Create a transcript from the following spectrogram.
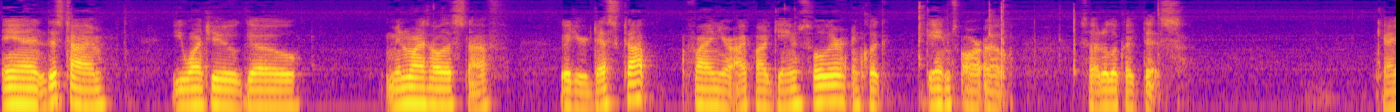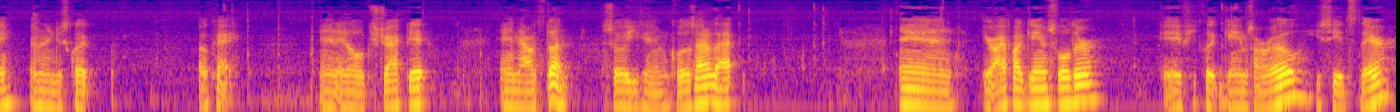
and this time you want to go minimize all this stuff, go to your desktop, find your iPod games folder, and click games RO. So it'll look like this. Okay, and then just click OK. And it'll extract it, and now it's done. So you can close out of that. And your iPod games folder, if you click games RO, you see it's there.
